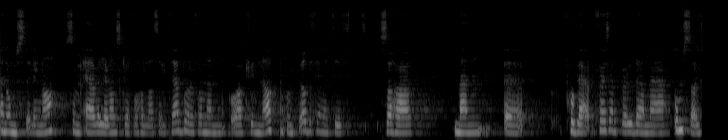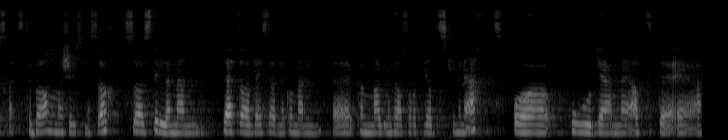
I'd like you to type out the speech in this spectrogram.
en omstilling nå som er veldig vanskelig å forholde seg til, både for menn og kvinner. Punkter definitivt så har menn eh, problem. F.eks. det med omsorgsrett til barn under skilsmisser. Så stiller menn Det er et av de stedene hvor menn eh, kan argumentere for at blir diskriminert. Og, det med at det er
